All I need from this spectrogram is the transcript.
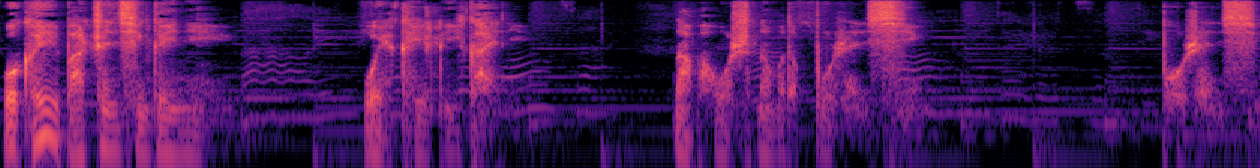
我可以把真心给你，我也可以离开你，哪怕我是那么的不忍心，不忍心。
